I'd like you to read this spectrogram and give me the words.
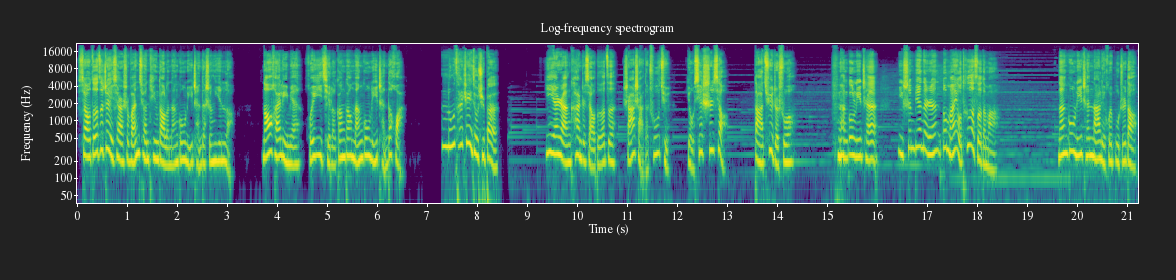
小德子这下是完全听到了南宫离尘的声音了，脑海里面回忆起了刚刚南宫离尘的话：“奴才这就去办。”易嫣然看着小德子傻傻的出去，有些失笑。打趣着说：“南宫离尘，你身边的人都蛮有特色的嘛。”南宫离尘哪里会不知道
